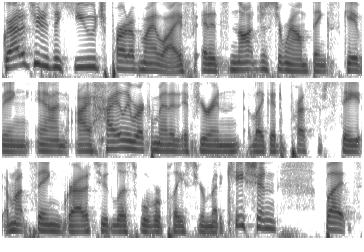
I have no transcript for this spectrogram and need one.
gratitude is a huge part of my life and it's not just around Thanksgiving. And I highly recommend it if you're in like a depressive state. I'm not saying gratitude list will replace your medication, but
